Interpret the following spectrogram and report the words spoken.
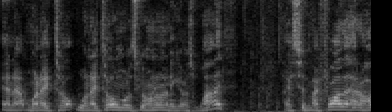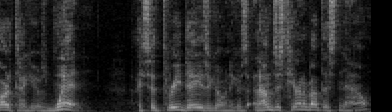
and I, when I told when I told him what was going on, he goes, "What?" I said, "My father had a heart attack." He goes, "When?" I said, three days ago." And he goes, "And I'm just hearing about this now."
